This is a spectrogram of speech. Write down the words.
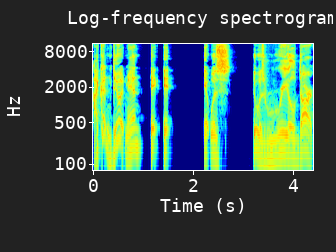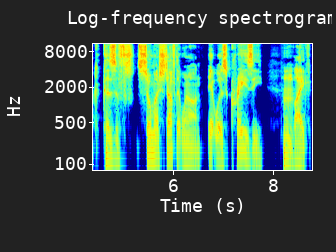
I couldn't do it, man. It it it was it was real dark because of so much stuff that went on. It was crazy. Hmm. Like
